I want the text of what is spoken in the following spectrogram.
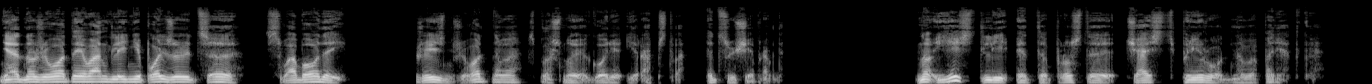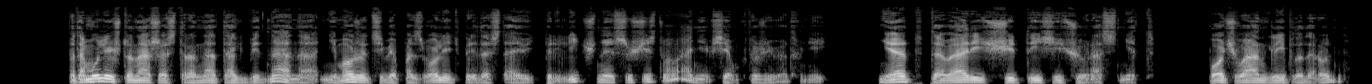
Ни одно животное в Англии не пользуется свободой. Жизнь животного — сплошное горе и рабство. Это сущая правда. Но есть ли это просто часть природного порядка? Потому ли, что наша страна так бедна, она не может себе позволить предоставить приличное существование всем, кто живет в ней? Нет, товарищи, тысячу раз нет. Почва Англии плодородна.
